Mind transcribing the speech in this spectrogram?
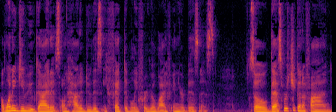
I want to give you guidance on how to do this effectively for your life and your business. So that's what you're going to find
